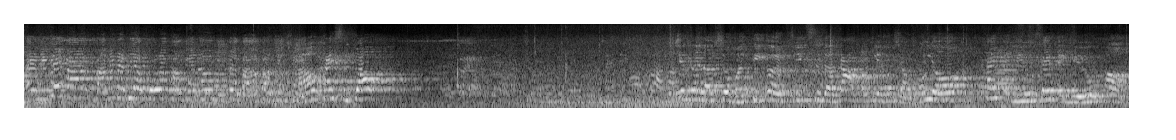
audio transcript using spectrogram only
哎，你可以把把那个料拨到旁边，然后米饭把它放进去。好，开始包。现在呢是我们第二批次的大朋友、小朋友开朋友、小朋友哈。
